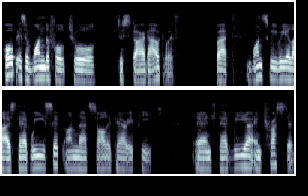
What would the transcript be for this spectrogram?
hope is a wonderful tool to start out with. But once we realize that we sit on that solitary peak and that we are entrusted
